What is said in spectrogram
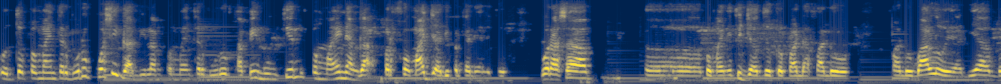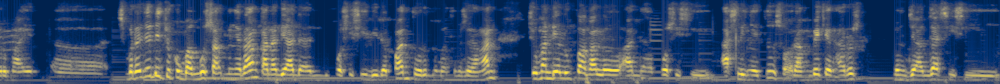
untuk pemain terburuk, gue sih gak bilang pemain terburuk, tapi mungkin pemain yang gak perform aja di pertandingan itu. Gue rasa uh, pemain itu jatuh kepada Fado Fado Balo ya. Dia bermain uh, sebenarnya dia cukup bagus saat menyerang karena dia ada di posisi di depan turut membantu serangan. Cuman dia lupa kalau ada posisi aslinya itu seorang back yang harus menjaga sisi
